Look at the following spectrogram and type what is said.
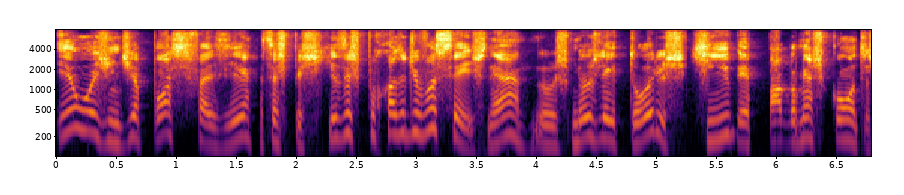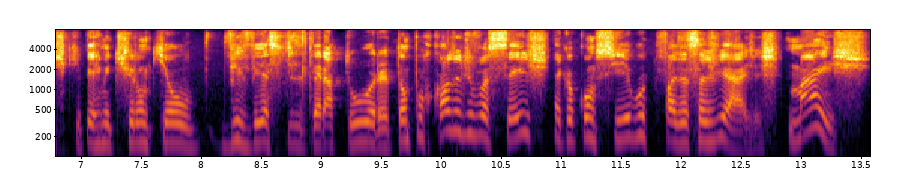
eu hoje em dia posso fazer essas pesquisas por causa de vocês, né? Os meus leitores que é, pagam minhas contas, que permitiram que eu vivesse de literatura. Então, por causa de vocês é que eu consigo fazer essas viagens. Mas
